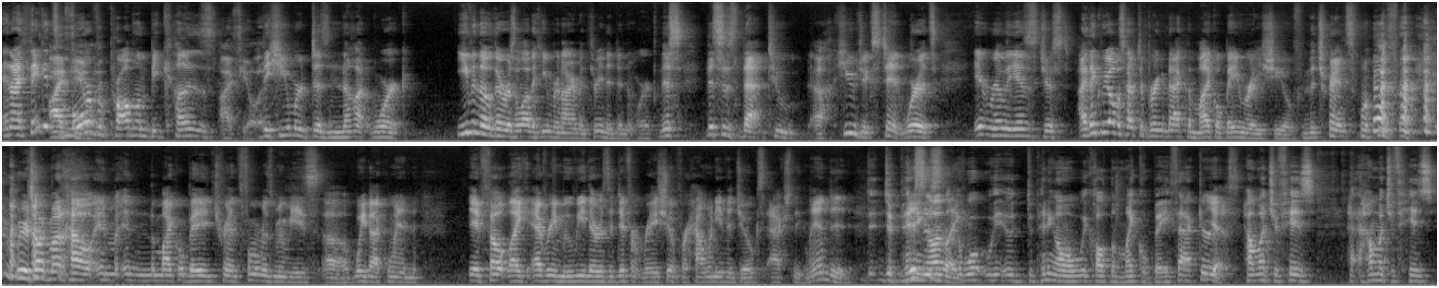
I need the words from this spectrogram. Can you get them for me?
and I think it's I more of it. a problem because I feel it. the humor does not work. Even though there was a lot of humor in Iron Man three that didn't work, this this is that to a huge extent where it's it really is just. I think we almost have to bring back the Michael Bay ratio from the Transformers. we were talking about how in in the Michael Bay Transformers movies uh, way back when. It felt like every movie there was a different ratio for how many of the jokes actually landed. D- depending on like- what we, depending on what we call the Michael Bay factor. Yes. How much of his how much of his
